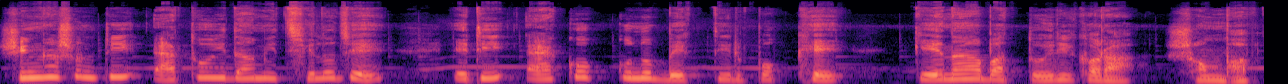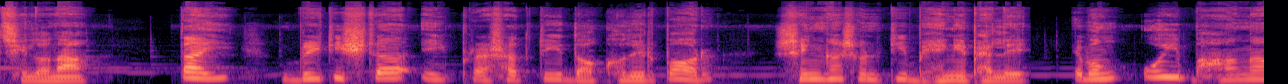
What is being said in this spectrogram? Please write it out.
সিংহাসনটি এতই দামি ছিল যে এটি একক কোনো ব্যক্তির পক্ষে কেনা বা তৈরি করা সম্ভব ছিল না। তাই ব্রিটিশরা এই প্রাসাদটি দখলের পর সিংহাসনটি ভেঙে ফেলে এবং ওই ভাঙা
